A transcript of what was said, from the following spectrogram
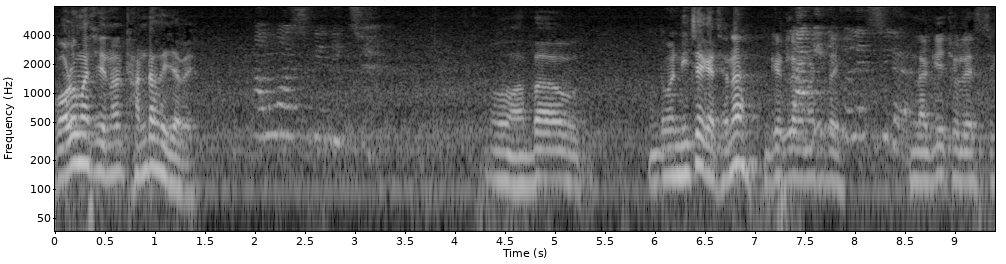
গরম আছে না ঠান্ডা হয়ে যাবে। ও আব্বা ও- তোমার নিচে গেছে না? গেট লাগানো লাগিয়ে তাই। চলে লাগিয়ে চলে এসেছি।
